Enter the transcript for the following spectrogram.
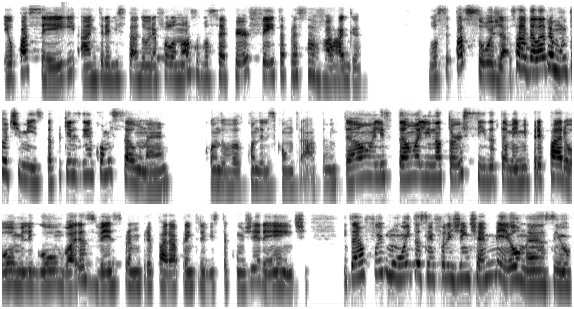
eu passei, a entrevistadora falou: Nossa, você é perfeita para essa vaga. Você passou já, sabe? Ela era muito otimista, porque eles ganham comissão, né? quando, quando eles contratam. Então, eles estão ali na torcida também, me preparou, me ligou várias vezes para me preparar para a entrevista com o gerente. Então, eu fui muito assim, falei, gente, é meu, né? Assim, eu,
